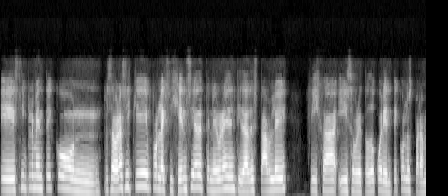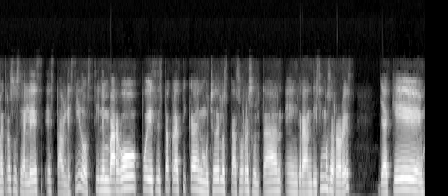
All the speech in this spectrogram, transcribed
es simplemente con, pues ahora sí que por la exigencia de tener una identidad estable, fija y sobre todo coherente con los parámetros sociales establecidos. Sin embargo, pues esta práctica en muchos de los casos resultan en grandísimos errores, ya que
